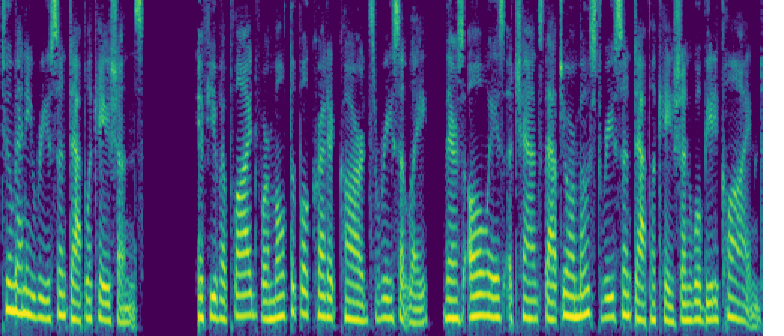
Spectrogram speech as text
Too many recent applications. If you've applied for multiple credit cards recently, there's always a chance that your most recent application will be declined.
